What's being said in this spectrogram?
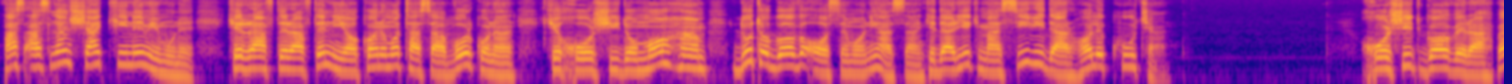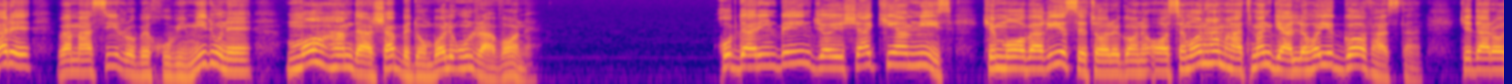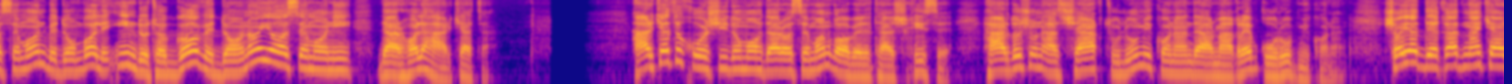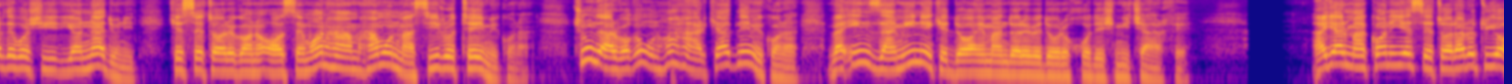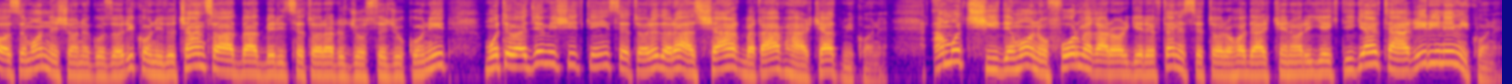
پس اصلا شکی نمیمونه که رفته رفته نیاکان ما تصور کنن که خورشید و ماه هم دو تا گاو آسمانی هستند که در یک مسیری در حال کوچند خورشید گاو رهبره و مسیر رو به خوبی می‌دونه ماه هم در شب به دنبال اون روانه. خب در این بین جای شکی هم نیست که مابقی ستارگان آسمان هم حتما گله های گاو هستند که در آسمان به دنبال این دوتا گاو دانای آسمانی در حال حرکتن. حرکت خورشید و ماه در آسمان قابل تشخیصه. هر دوشون از شرق طلوع می‌کنن در مغرب غروب می‌کنن. شاید دقت نکرده باشید یا ندونید که ستارگان آسمان هم همون مسیر رو طی می‌کنن. چون در واقع اونها حرکت نمی‌کنن و این زمینه که دائما داره به دور خودش میچرخه. اگر مکان یه ستاره رو توی آسمان نشانه گذاری کنید و چند ساعت بعد برید ستاره رو جستجو کنید متوجه میشید که این ستاره داره از شرق به غرب حرکت می‌کنه. اما چیدمان و فرم قرار گرفتن ستاره ها در کنار یکدیگر تغییری نمی‌کنه.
